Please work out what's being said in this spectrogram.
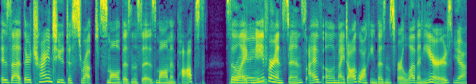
is that they're trying to disrupt small businesses, mom and pops. So, like me, for instance, I've owned my dog walking business for 11 years. Yeah.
